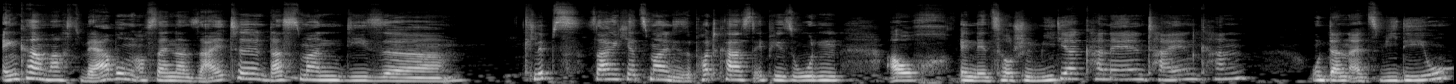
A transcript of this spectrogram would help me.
Enker macht Werbung auf seiner Seite, dass man diese Clips, sage ich jetzt mal, diese Podcast-Episoden auch in den Social-Media-Kanälen teilen kann und dann als Video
